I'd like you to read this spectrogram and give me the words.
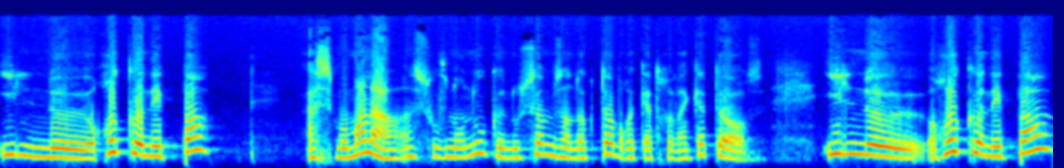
il, ne reconnaît pas à ce moment-là, hein, souvenons-nous que nous sommes en octobre 94, il ne reconnaît pas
